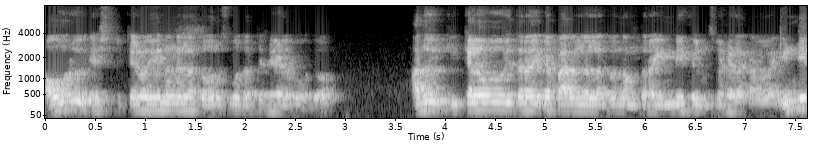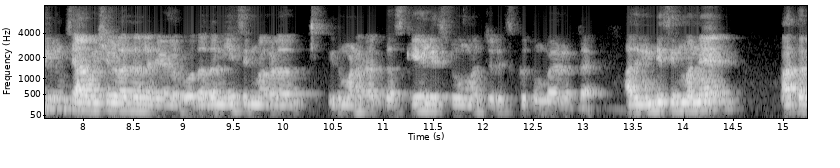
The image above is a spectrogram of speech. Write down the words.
ಅವರು ಎಷ್ಟು ಕೆಲವು ಏನನ್ನೆಲ್ಲ ತೋರಿಸ್ಬೋದು ಅಂತ ಹೇಳ್ಬೋದು. ಅದು ಕೆಲವು ಈ ತರ ಈಗ ಪ್ಯಾರಲ್ ಅಥವಾ ನಮ್ಮ ತರ ಇಂಡಿ ಫಿಲ್ಮ್ಸ್ಗಳು ಹೇಳಕ್ಕಾಗಲ್ಲ. ಇಂಡಿ ಫಿಲ್ಮ್ಸ್ ಯಾವ ವಿಷಯಗಳನ್ನೆಲ್ಲ ಹೇಳ್ಬೋದು, ಅದನ್ನ ಈ ಸಿನಿಮಾಗಳ ಇದು ಮಾಡಕ್ಕಾಗ scale is too much risk ತುಂಬಾ ಇರುತ್ತೆ. ಅದನ್ನ ಇಂಡಿ ಸಿನಿಮಾನೇ ಆತರ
